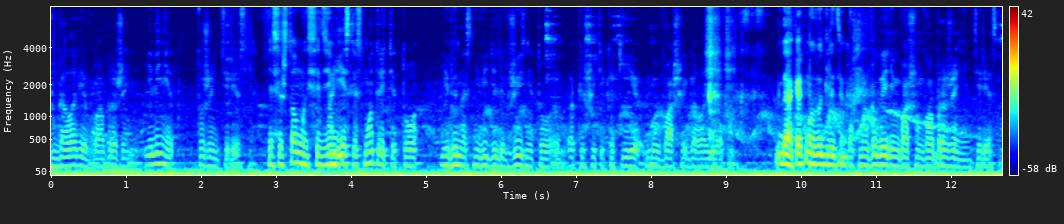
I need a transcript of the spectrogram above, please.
в голове, в воображении или нет? Тоже интересно. Если что, мы сидим... А если смотрите, то и вы нас не видели в жизни, то опишите, какие мы в вашей голове, Да, как мы выглядим. как мы выглядим в вашем воображении, интересно.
